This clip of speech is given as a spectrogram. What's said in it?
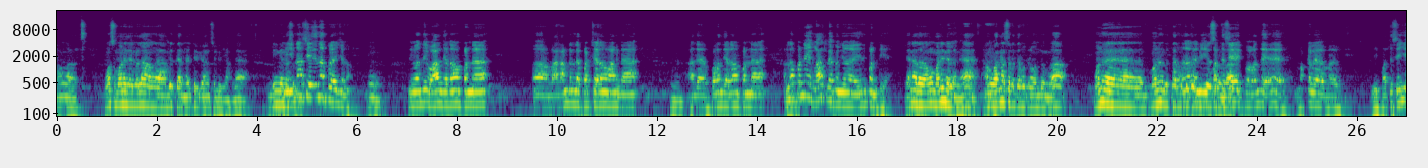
அவங்க மோசமான நிலைமையெல்லாம் அவங்க அம்பேத்கர் நடத்திருக்காங்கன்னு சொல்லியிருக்காங்களே. நீங்கள் என்ன என்ன செய்யுதுன்னா பிரயோஜனம். ம். நீ வந்து வாழ்ந்த இடம் பண்ண லண்டன்ல படிச்ச இடம் வாங்கினேன் ம். அந்த பிறந்த இடம் பண்ண எல்லாம் பண்ணி கிளாஸ்ல கொஞ்சம் இது பண்ணிட்டியே. ஏன்னா அது அவங்க மனநிலைங்க அவங்க வர்ணாசிரம தர்மத்தில் வந்தவங்க. மனு மனு தர்மத்தை அதனால பத்தி நீ பத்து செய் இப்போ வந்து மக்களை நீ பத்து செய்ய.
